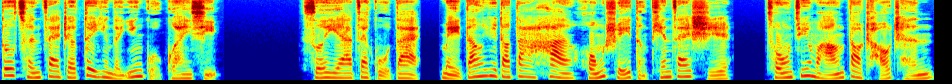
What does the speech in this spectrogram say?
都存在着对应的因果关系，所以啊，在古代，每当遇到大旱、洪水等天灾时，从君王到朝臣，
